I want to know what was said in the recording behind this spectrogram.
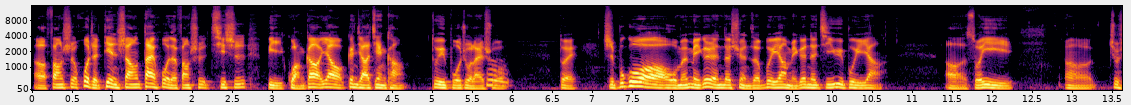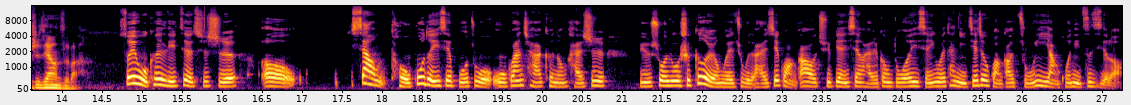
呃方式，或者电商带货的方式，其实比广告要更加健康。对于博主来说，对，只不过我们每个人的选择不一样，每个人的机遇不一样，呃，所以呃就是这样子吧。所以我可以理解，其实呃，像头部的一些博主，我观察可能还是，比如说如果是个人为主的，还是接广告去变现，还是更多一些，因为他你接这个广告足以养活你自己了。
